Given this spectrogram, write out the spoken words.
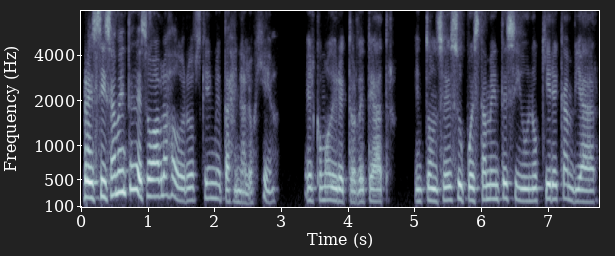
Precisamente de eso habla Jodorowsky en Metagenealogía, él como director de teatro. Entonces, supuestamente, si uno quiere cambiar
